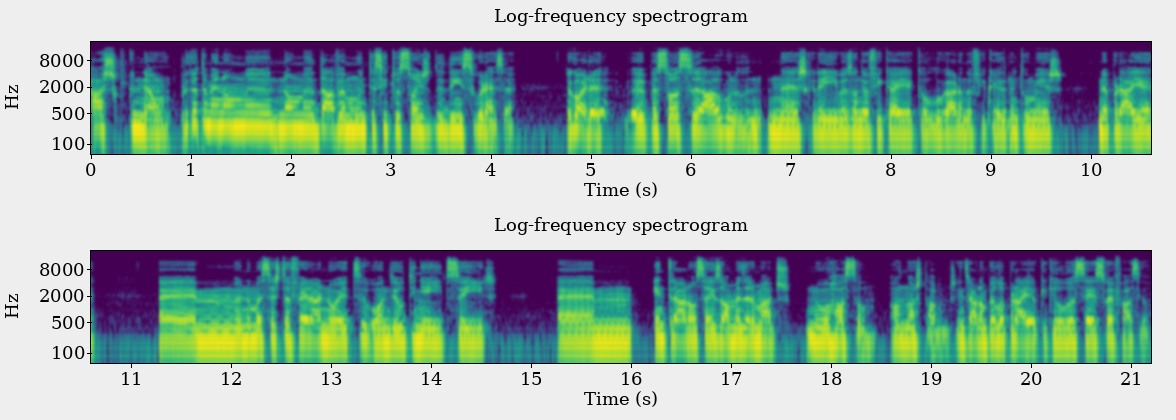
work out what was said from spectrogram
acho que não, porque eu também não me, não me dava muitas situações de, de insegurança. Agora, eh, passou-se algo nas Caraíbas, onde eu fiquei, aquele lugar onde eu fiquei durante um mês, na praia, um, ehm, numa sexta-feira à noite, onde eu tinha ido sair, um, ehm, entraram seis homens armados no hostel onde nós estávamos. Entraram pela praia, porque aquilo do acesso é fácil.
